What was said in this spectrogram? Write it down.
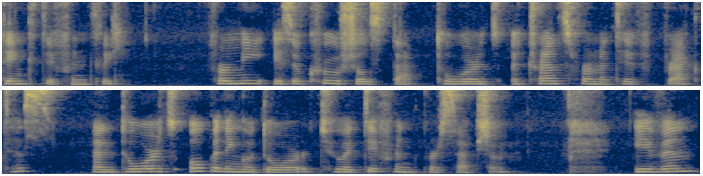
think differently, for me is a crucial step towards a transformative practice and towards opening a door to a different perception, even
